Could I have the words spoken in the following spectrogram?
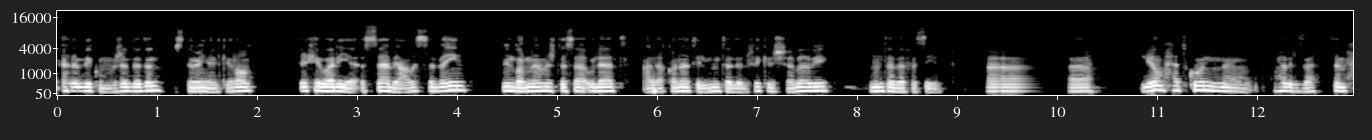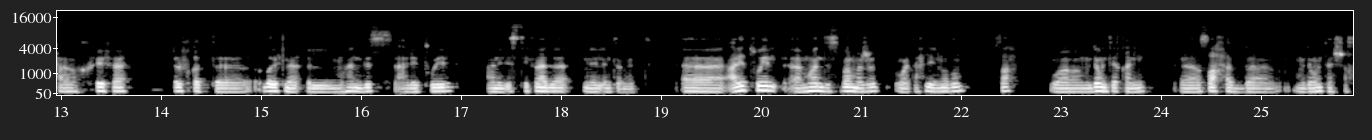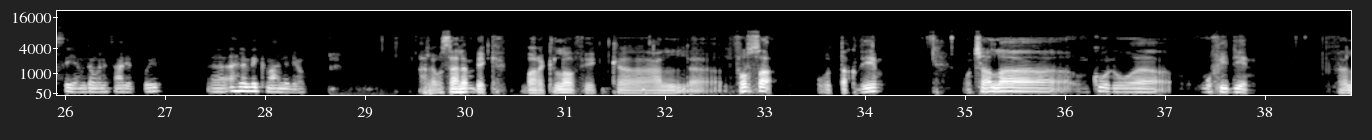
أهلا بكم مجددا مستمعينا الكرام في الحوارية السابعة والسبعين من برنامج تساؤلات على قناة المنتدى الفكر الشبابي منتدى فسيل. آه اليوم حتكون آه، هدرزة سمحة وخفيفة رفقة آه، ضيفنا المهندس علي طويل. عن الاستفادة من الإنترنت. آه علي طويل آه مهندس برمجة وتحليل نظم صح؟ ومدون تقني آه صاحب آه مدونته الشخصية مدونة علي طويل. آه أهلا بك معنا اليوم. أهلا وسهلا بك. بارك الله فيك على الفرصة والتقديم. وإن شاء الله نكونوا مفيدين في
